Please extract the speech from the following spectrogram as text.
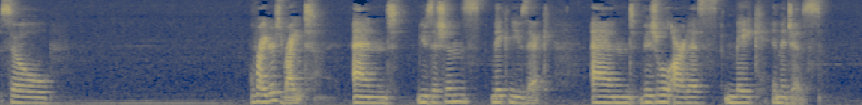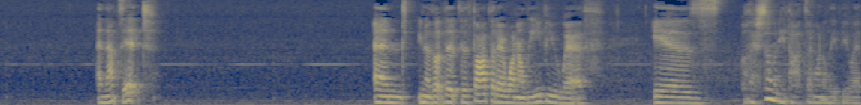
so writers write and musicians make music and visual artists make images. And that's it. And, you know, the, the, the thought that I want to leave you with is oh, there's so many thoughts I want to leave you with.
